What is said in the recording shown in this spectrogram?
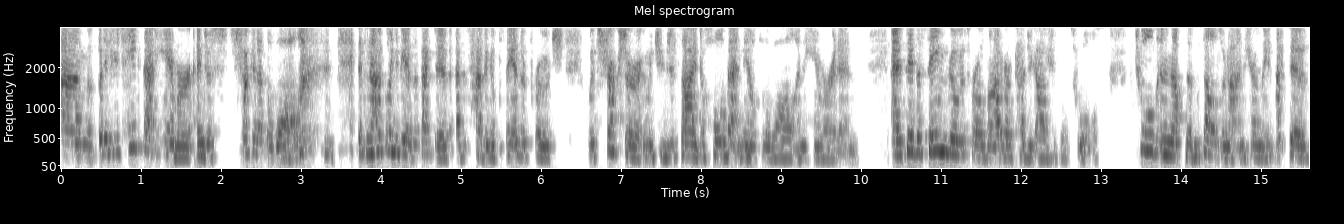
Um, but if you take that hammer and just chuck it at the wall, it's not going to be as effective as having a planned approach with structure in which you decide to hold that nail to the wall and hammer it in. I'd say the same goes for a lot of our pedagogical tools. Tools in and of themselves are not inherently effective,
